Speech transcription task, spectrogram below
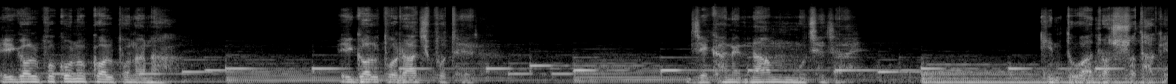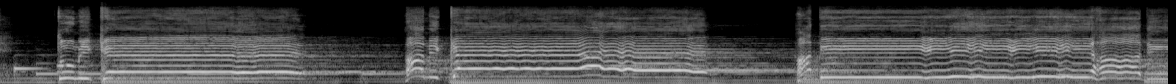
এই গল্প কোনো কল্পনা না। এই গল্প রাজপথের, যেখানে নাম মুছে যায়, কিন্তু আদর্শ থাকে। তুমি কে? আমি কে? হাদি হাদি।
